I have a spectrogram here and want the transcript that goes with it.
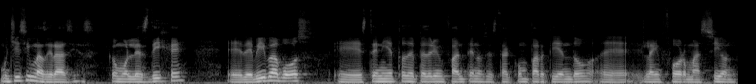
Muchísimas gracias. Como les dije, eh, de viva voz, eh, este nieto de Pedro Infante nos está compartiendo eh, la información,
